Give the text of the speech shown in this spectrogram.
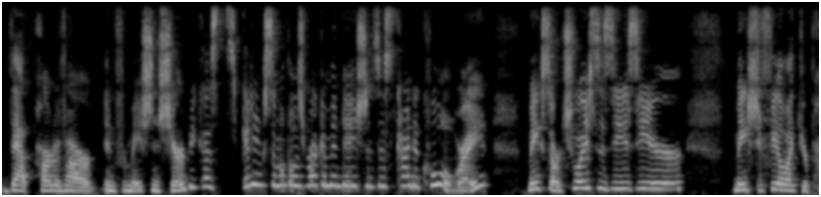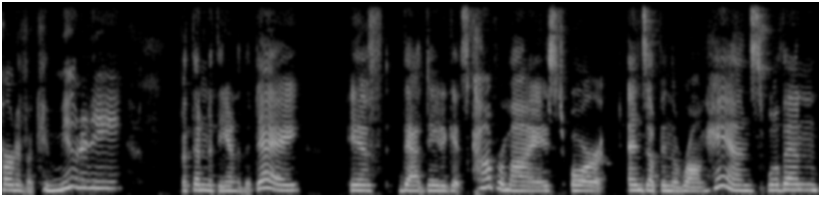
that part of our information shared because getting some of those recommendations is kind of cool, right? Makes our choices easier, makes you feel like you're part of a community. But then at the end of the day, if that data gets compromised or ends up in the wrong hands, well, then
